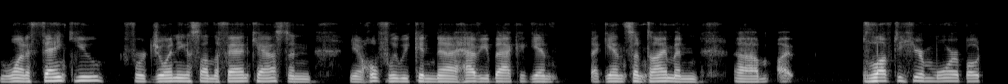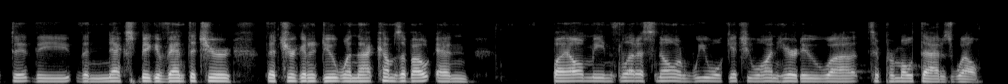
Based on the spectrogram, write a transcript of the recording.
We want to thank you for joining us on the Fancast, and you know hopefully we can uh, have you back again again sometime. And um, I love to hear more about the, the the next big event that you're that you're going to do when that comes about and by all means let us know and we will get you on here to uh, to promote that as well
